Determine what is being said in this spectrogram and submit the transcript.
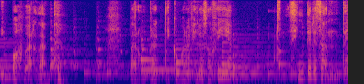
y posverdad. Para un práctico para filosofía es interesante.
